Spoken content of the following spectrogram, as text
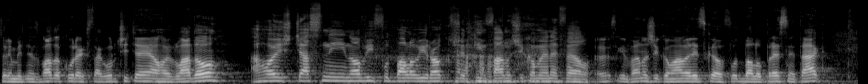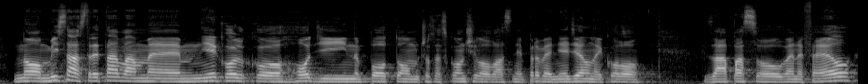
ktorým je dnes Vlado Kurex, tak určite. Ahoj Vlado. Ahoj, šťastný nový futbalový rok všetkým fanúšikom NFL. Všetkým fanúšikom amerického futbalu, presne tak. No, my sa stretávame niekoľko hodín po tom, čo sa skončilo vlastne prvé nedelné kolo zápasov v NFL.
